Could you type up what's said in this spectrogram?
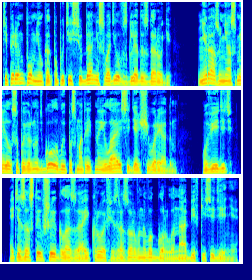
Теперь он помнил, как по пути сюда не сводил взгляда с дороги. Ни разу не осмелился повернуть голову и посмотреть на Илая, сидящего рядом. Увидеть эти застывшие глаза и кровь из разорванного горла на обивке сиденья.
